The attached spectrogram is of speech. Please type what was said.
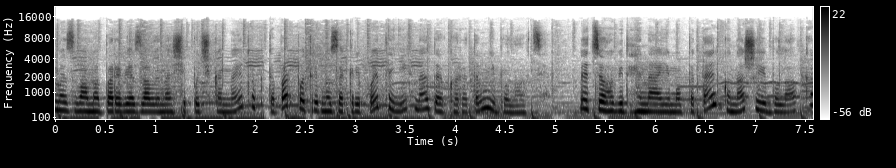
Ми з вами перев'язали наші пучки ниток, тепер потрібно закріпити їх на декоративній булавці. Для цього відгинаємо петельку нашої булавки.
